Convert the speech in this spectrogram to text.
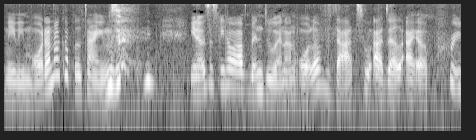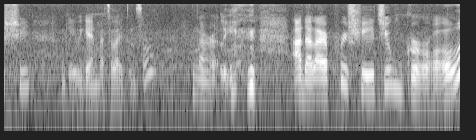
maybe more than a couple times you know to see how i've been doing and all of that so adele i appreciate okay we're getting better lighting so not really. Adele, I appreciate you, girl.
